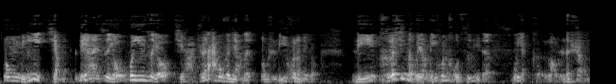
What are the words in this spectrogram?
宗明义讲恋爱自由、婚姻自由，其他绝大部分讲的都是离婚的内容。离核心的围绕离婚后子女的抚养和老人的赡养，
